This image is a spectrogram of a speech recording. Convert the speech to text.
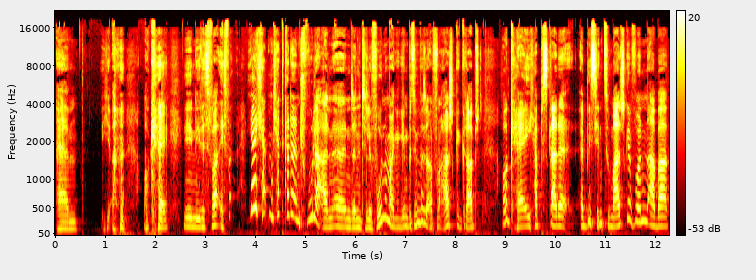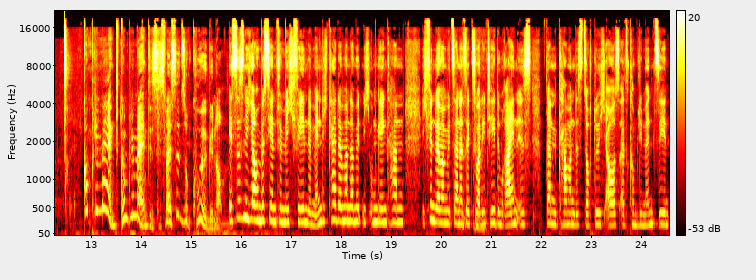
ähm, ja, okay, nee, nee, das war, ich war ja, ich hab, mich hat gerade ein Schwuler an äh, seine Telefonnummer gegeben, beziehungsweise auf den Arsch gegrapscht. Okay, ich habe es gerade ein bisschen zu Marsch gefunden, aber Kompliment, Kompliment. Es ist, weißt du, so cool genommen. Ist es nicht auch ein bisschen für mich fehlende Männlichkeit, wenn man damit nicht umgehen kann? Ich finde, wenn man mit seiner Sexualität im Reinen ist, dann kann man das doch durchaus als Kompliment sehen.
